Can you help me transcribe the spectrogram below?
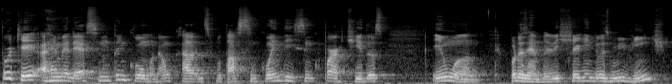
porque a MLS não tem como, né, um cara disputar 55 partidas em um ano. Por exemplo, ele chega em 2020,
